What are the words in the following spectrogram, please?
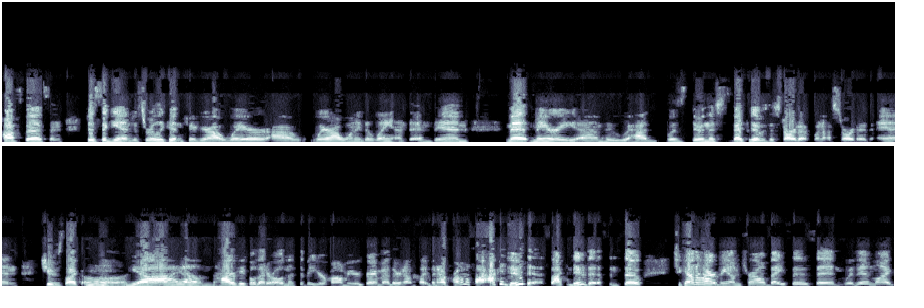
hospice and just again, just really couldn't figure out where I, where I wanted to land. And then met Mary, um, who had, was doing this, basically it was a startup when I started and she was like, Oh yeah, I, um, hire people that are old enough to be your mom or your grandmother. And I was like, but I promise I, I can do this. I can do this. And so she kind of hired me on a trial basis and within like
